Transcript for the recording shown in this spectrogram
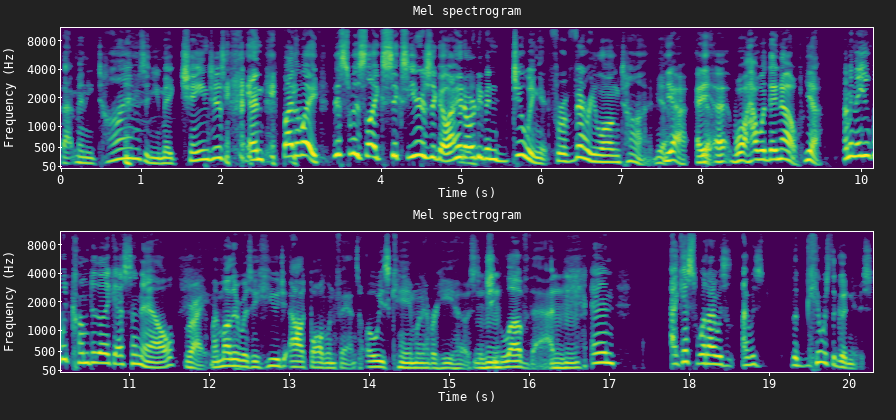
that many times and you make changes. and by the way, this was like six years ago. I had already been doing it for a very long time. Yeah. Yeah. Uh, uh, well, how would they know? Yeah. I mean, they would come to like SNL. Right. My mother was a huge Alec Baldwin fan, so always came whenever he hosted. She Mm-hmm. loved that. And I guess what I was, I was, the, here was the good news.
